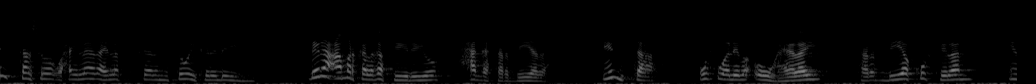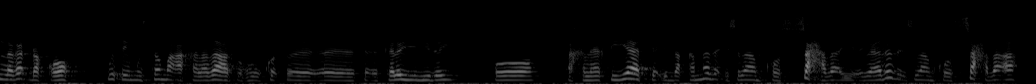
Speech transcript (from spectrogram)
intaasoo waxay leedahay laftirkeeda mustaway kala leeyihiin. Dhinaca marka laga fiiriyo xagga tarbiyada. Inta qof waliba uu helay tarbiyo ku filan in laga dhaqo wixii mujtamaca khaladaad uu kala yimiday oo akhlaaqiyaadka iyo dhaqanada islaamkoo saxda iyo cibaadada islaamkoo saxda ah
